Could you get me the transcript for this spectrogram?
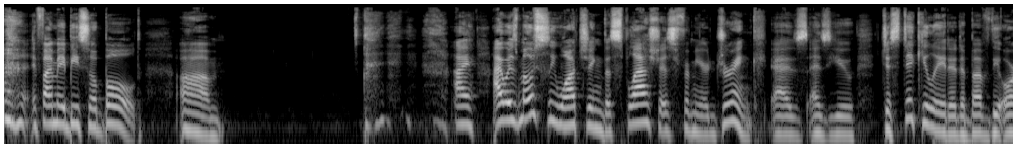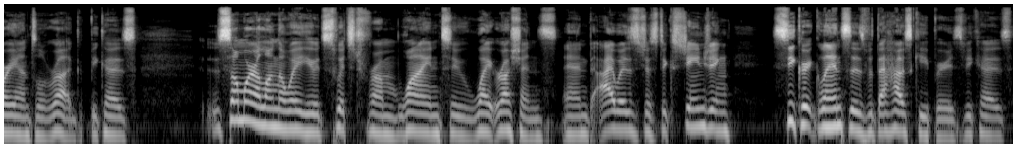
if I may be so bold, um, I I was mostly watching the splashes from your drink as as you gesticulated above the oriental rug because somewhere along the way you had switched from wine to white Russians and I was just exchanging secret glances with the housekeepers because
